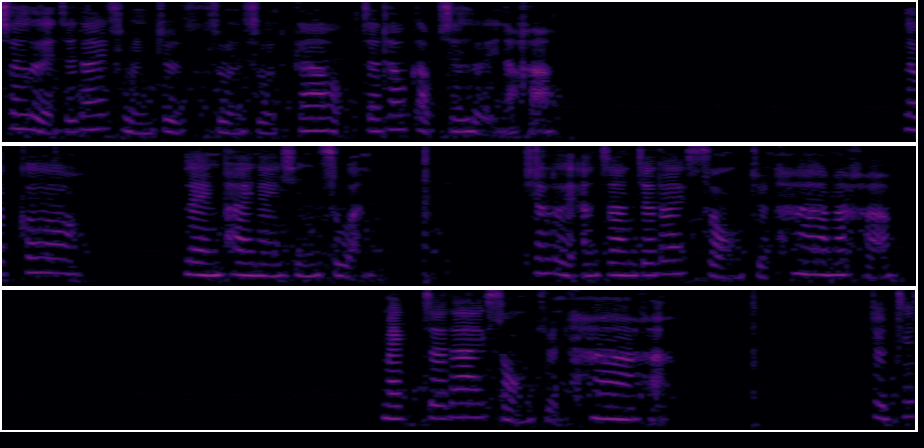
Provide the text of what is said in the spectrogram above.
เฉลยจะได้ 0.009 จะเท่ากับเฉลยนะคะ แล้วก็ แรงภายในชิ้นส่วน เฉลยอาจารย์จะได้2.5นะคะ แม็กจะได้2.5ค่ะ จุดที่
